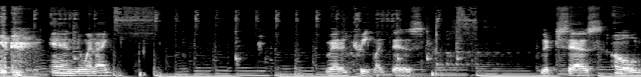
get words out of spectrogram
and when I read a tweet like this, which says, "Oh,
